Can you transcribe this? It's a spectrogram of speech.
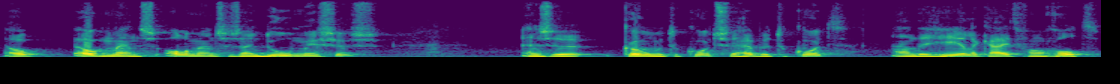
elk, elk mens, alle mensen zijn doelmissers en ze komen tekort, ze hebben tekort aan de heerlijkheid van God.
